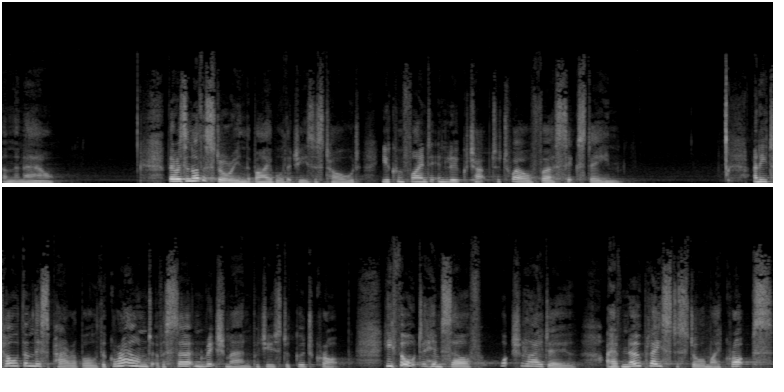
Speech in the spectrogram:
and the now? There is another story in the Bible that Jesus told. You can find it in Luke chapter 12, verse 16. And he told them this parable The ground of a certain rich man produced a good crop. He thought to himself, What shall I do? I have no place to store my crops.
